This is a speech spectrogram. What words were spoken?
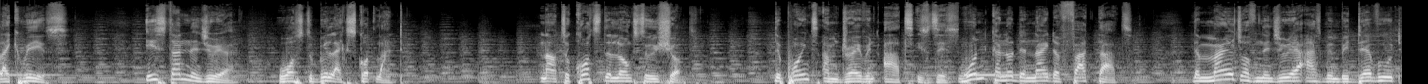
like Wales, Eastern Nigeria was to be like Scotland. Now, to cut the long story short, the point I'm driving at is this one cannot deny the fact that the marriage of Nigeria has been bedeviled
